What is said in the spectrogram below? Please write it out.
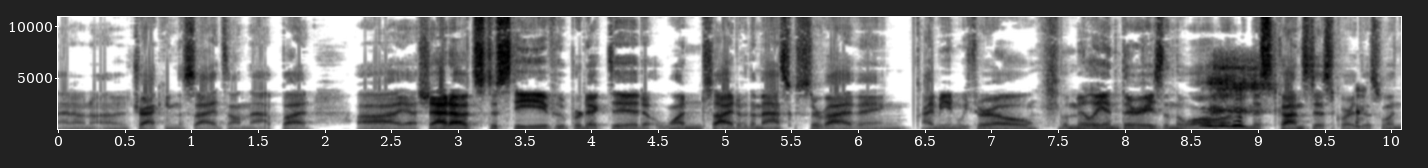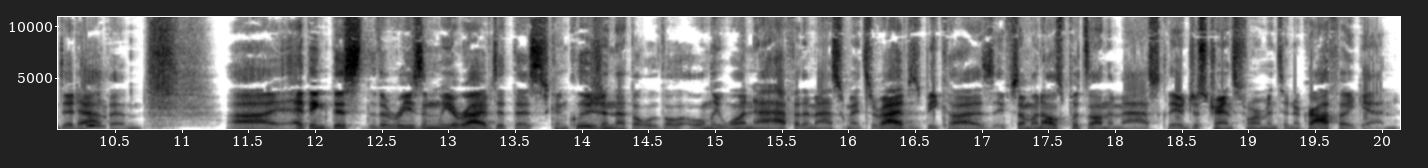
I don't know, uh, tracking the sides on that, but. Uh, yeah, shout outs to Steve who predicted one side of the mask surviving. I mean, we throw a million theories in the wall on Mysticons' Discord. This one did happen. Uh, I think this the reason we arrived at this conclusion that the, the only one half of the mask might survive is because if someone else puts on the mask, they would just transform into Necrofa again,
